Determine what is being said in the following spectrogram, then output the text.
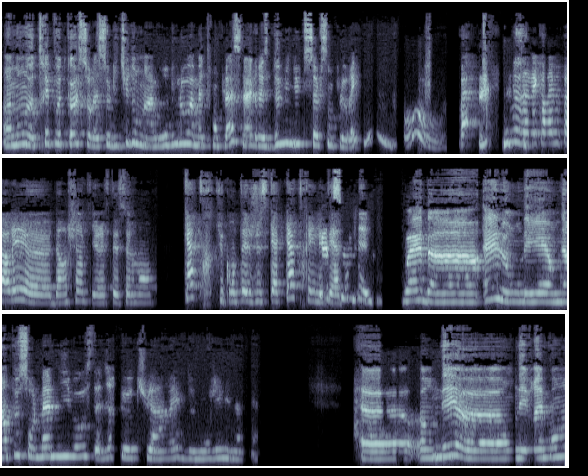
Vraiment euh, très peu de colle sur la solitude. On a un gros boulot à mettre en place. Là, elle reste deux minutes seule sans pleurer. Oh. Bah, tu nous avais quand même parlé euh, d'un chien qui restait seulement quatre. Tu comptais jusqu'à quatre et il était à pieds. Ouais, ben elle, on est on est un peu sur le même niveau, c'est-à-dire que tu arrêtes de manger mes affaires. Euh, on est, euh, on est vraiment,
